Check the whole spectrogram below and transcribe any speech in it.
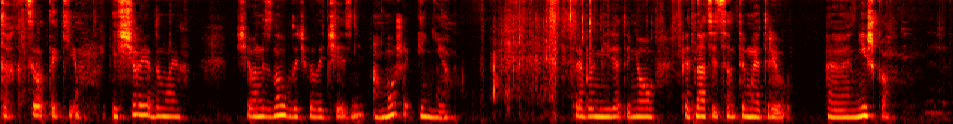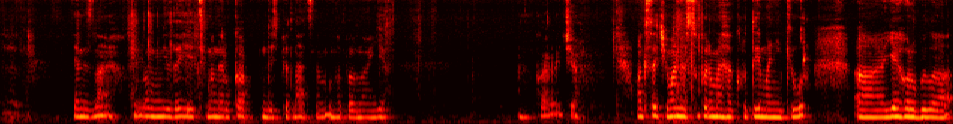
Так, це отакі. І що я думаю, що вони знову будуть величезні, а може і ні. Треба міряти. У нього 15 см е, ніжка. Я не знаю. Ну, мені здається, в мене рука десь 15, напевно, є. Коротше. А, кстати, у мене супер-мега крутий манікюр. А, я його робила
